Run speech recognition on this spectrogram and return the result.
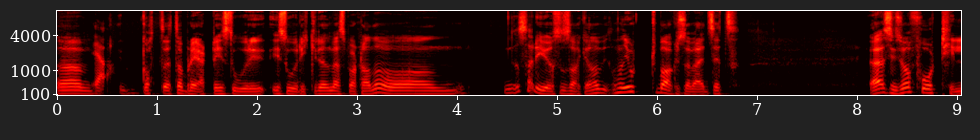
Uh, Ja. Godt etablerte histori historikere, mesteparten av det, og seriøse saker. Han har- gjort bakgrunnsarbeidet sitt. Jeg syns han får til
